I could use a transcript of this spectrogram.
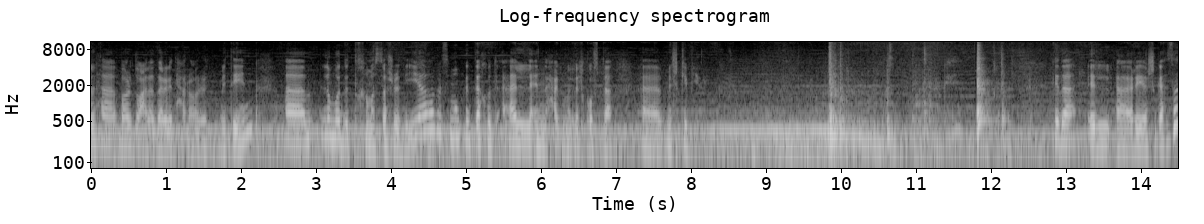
وهنشغلها برضو على درجة حرارة 200 آم، لمدة 15 دقيقة بس ممكن تاخد أقل لأن حجم الكفتة آه، مش كبير. كده الريش جاهزة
